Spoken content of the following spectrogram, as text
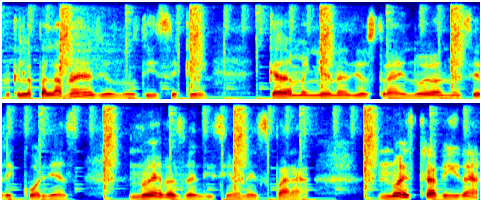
porque la palabra de Dios nos dice que cada mañana Dios trae nuevas misericordias, nuevas bendiciones para nuestra vida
